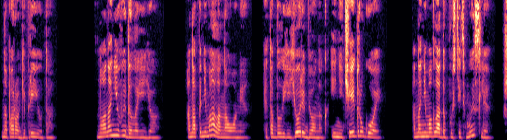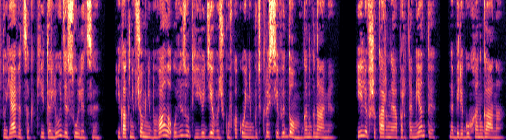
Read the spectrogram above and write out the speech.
на пороге приюта. Но она не выдала ее. Она понимала Наоми. Это был ее ребенок и ничей другой. Она не могла допустить мысли, что явятся какие-то люди с улицы и, как ни в чем не бывало, увезут ее девочку в какой-нибудь красивый дом в Гангнаме или в шикарные апартаменты на берегу Хангана.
